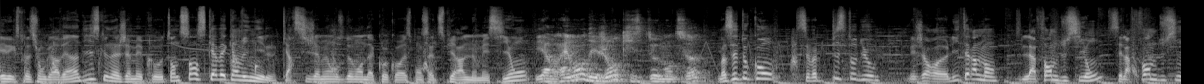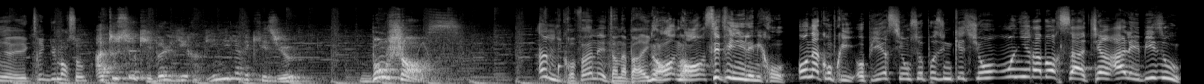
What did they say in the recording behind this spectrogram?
Et l'expression graver un disque n'a jamais pris autant de sens qu'avec un vinyle, car si jamais on se demande à quoi correspond cette spirale nommée sillon, Il y a vraiment des gens qui se demandent ça bah c'est tout con, c'est votre piste audio. Mais genre euh, littéralement, la forme du sillon, c'est la forme du signal électrique du morceau. À tous ceux qui veulent lire un vinyle avec les yeux, bon chance Un microphone est un appareil... Non, non, c'est fini les micros. On a compris. Au pire, si on se pose une question, on ira voir ça. Tiens, allez, bisous.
